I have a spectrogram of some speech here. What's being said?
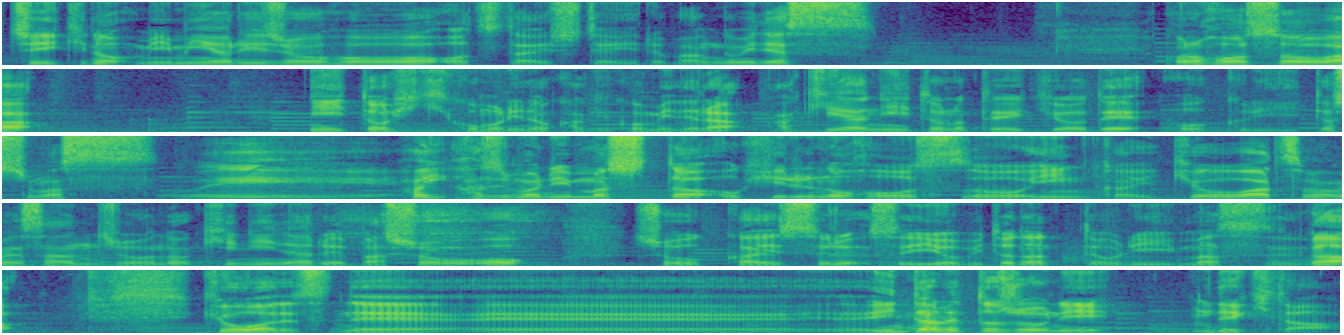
地域の耳寄り情報をお伝えしている番組です。この放送は、ニート引きこもりの駆け込み寺、空き家ニートの提供でお送りいたします。おいはい、始まりました。お昼の放送委員会。今日は燕三条の気になる場所を紹介する水曜日となっておりますが、今日はですね、えーインターネット上にできた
